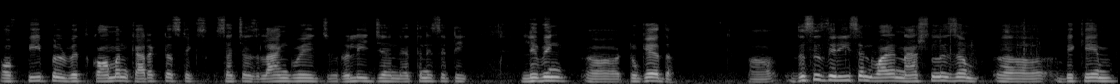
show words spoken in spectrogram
of people with common characteristics such as language, religion, ethnicity living uh, together. Uh, this is the reason why nationalism uh, became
